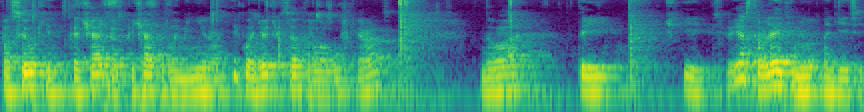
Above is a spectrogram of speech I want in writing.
по ссылке, скачать, распечатать, ламинировать. И кладете в центр ловушки. Раз, два, три, четыре. Все. И оставляете минут на 10.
